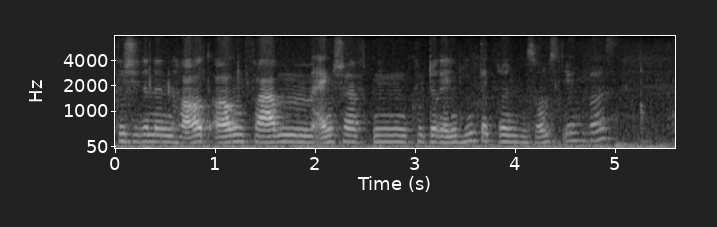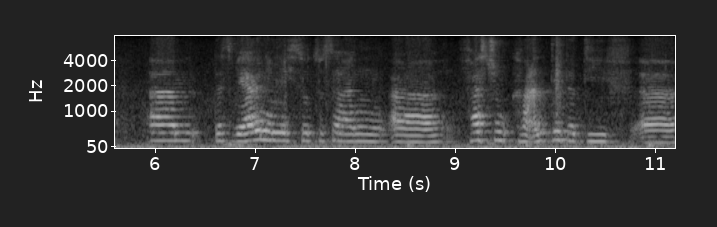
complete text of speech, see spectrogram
verschiedenen Haut, Augenfarben, Eigenschaften, kulturellen Hintergründen, sonst irgendwas, das wäre nämlich sozusagen äh, fast schon quantitativ äh, äh,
